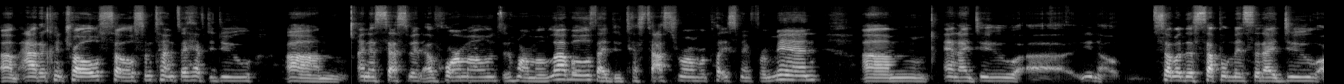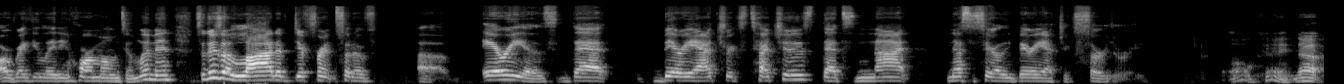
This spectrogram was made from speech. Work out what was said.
um, out of control so sometimes i have to do um, an assessment of hormones and hormone levels i do testosterone replacement for men um, and i do uh, you know some of the supplements that i do are regulating hormones in women so there's a lot of different sort of uh, areas that bariatrics touches that's not necessarily bariatric surgery. Okay. Now,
